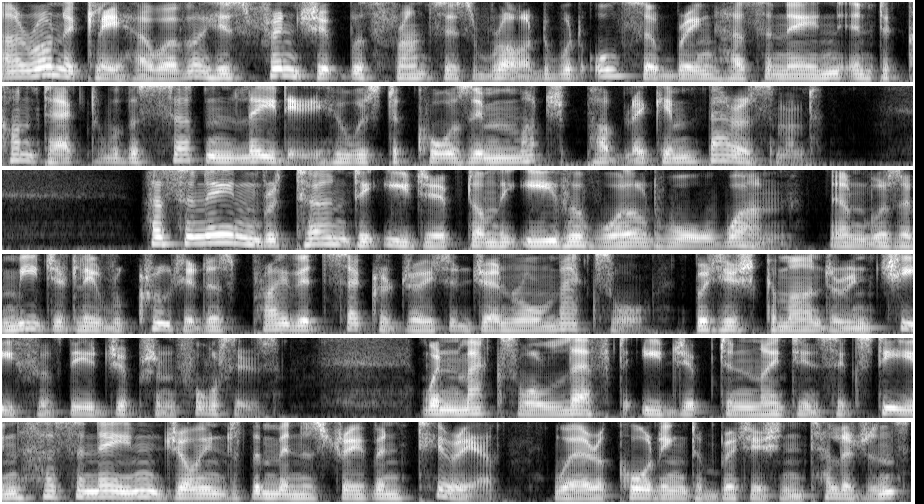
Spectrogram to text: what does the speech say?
Ironically, however, his friendship with Francis Rodd would also bring Hassanein into contact with a certain lady who was to cause him much public embarrassment. Hassanein returned to Egypt on the eve of World War I and was immediately recruited as private secretary to General Maxwell, British commander in chief of the Egyptian forces. When Maxwell left Egypt in 1916, Hassanein joined the Ministry of Interior where, according to British intelligence,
